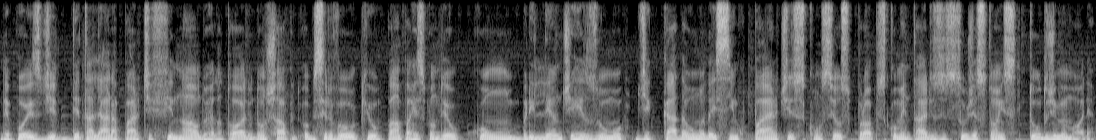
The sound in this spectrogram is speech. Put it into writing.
Depois de detalhar a parte final do relatório, Dom Chaput observou que o Papa respondeu com um brilhante resumo de cada uma das cinco partes, com seus próprios comentários e sugestões, tudo de memória.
